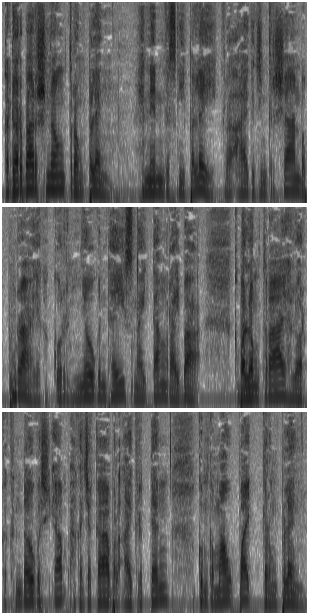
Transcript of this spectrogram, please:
Kadorbar senong trong peleng. Henin ke sengi palai Kala ai ke jingkersan bapura Ya kakur nyau gentai senai tang raiba Kebalong terai halor ke kendau ke siap Haka jaka bala ai kerteng Kum kemau pai trong peleng.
